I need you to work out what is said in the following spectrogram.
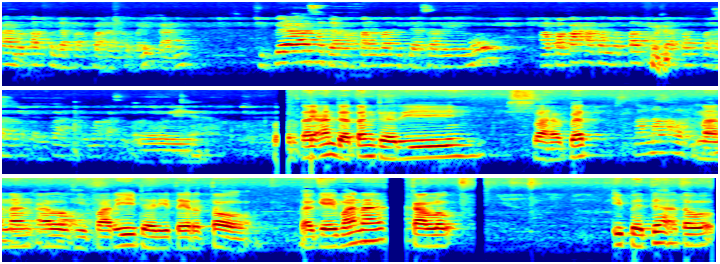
akan tetap mendapat pahala kebaikan? juga sedekah tanpa didasari ilmu apakah akan tetap mendapat pahala kebaikan terima kasih oh iya pertanyaan datang dari sahabat Nanang Al Ghifari dari Terto. Bagaimana kalau ibadah atau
